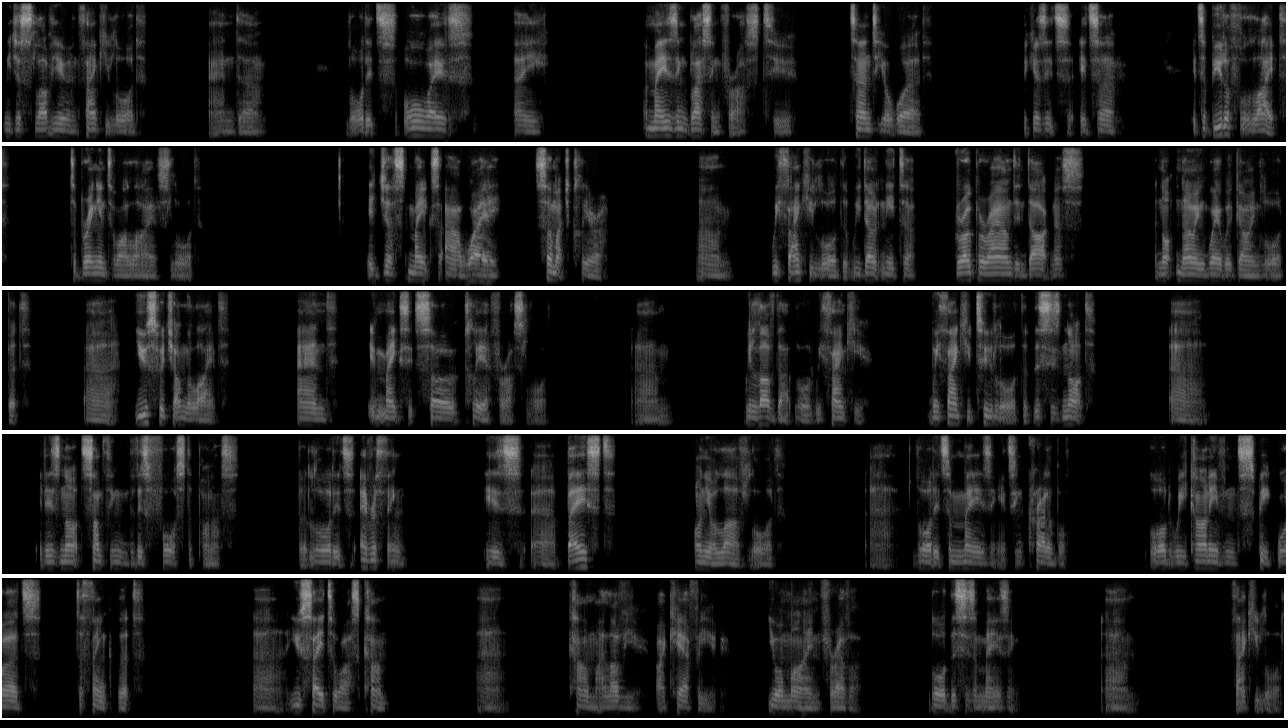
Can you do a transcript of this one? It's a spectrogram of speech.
we just love you and thank you, Lord. And uh, Lord, it's always a amazing blessing for us to turn to your word because it's it's a it's a beautiful light to bring into our lives, Lord. It just makes our way so much clearer. Um, we thank you, Lord, that we don't need to grope around in darkness not knowing where we're going, Lord, but uh, you switch on the light and it makes it so clear for us, Lord. Um, we love that, Lord. We thank you. We thank you too, Lord, that this is not uh, it is not something that is forced upon us, but Lord, it's everything is uh, based on your love, Lord. Uh, Lord, it's amazing. It's incredible. Lord, we can't even speak words to think that uh, you say to us, Come, uh, come, I love you, I care for you, you are mine forever. Lord, this is amazing. Um, thank you, Lord.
